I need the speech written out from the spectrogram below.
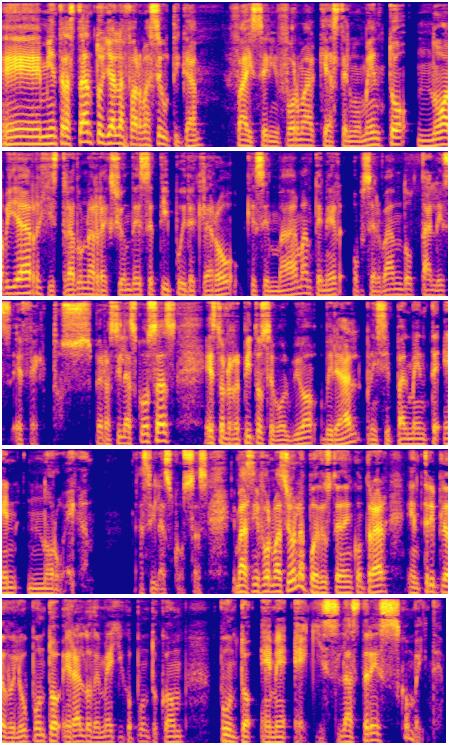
Eh, mientras tanto, ya la farmacéutica Pfizer informa que hasta el momento no había registrado una reacción de ese tipo y declaró que se va a mantener observando tales efectos. Pero así las cosas, esto lo repito, se volvió viral principalmente en Noruega. Así las cosas. Más información la puede usted encontrar en www.heraldodemexico.com.mx. Las 3 con 20.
